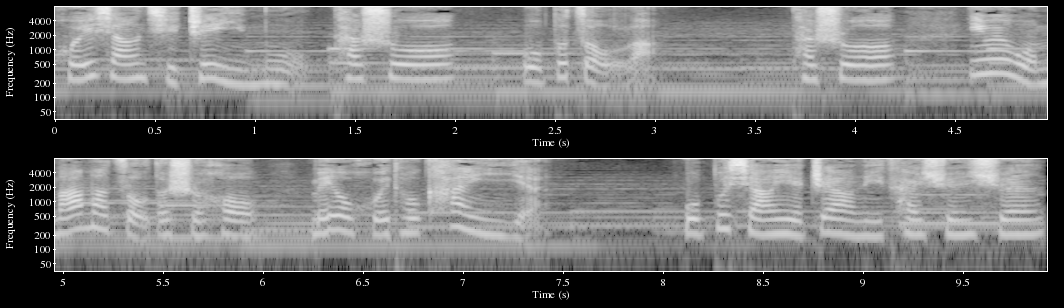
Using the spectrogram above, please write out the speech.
回想起这一幕，他说：“我不走了。”他说：“因为我妈妈走的时候没有回头看一眼，我不想也这样离开轩轩。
